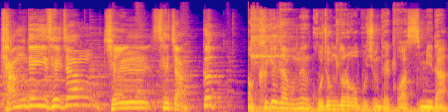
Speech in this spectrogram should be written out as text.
강대희 3장 젤 3장. 끝. 어, 크게 잡으면 그 정도라고 보시면 될 것 같습니다.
